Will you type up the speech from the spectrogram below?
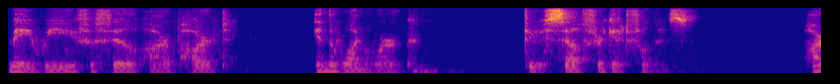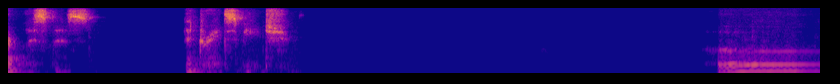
May we fulfill our part in the one work through self forgetfulness, harmlessness, and right speech. Oh.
